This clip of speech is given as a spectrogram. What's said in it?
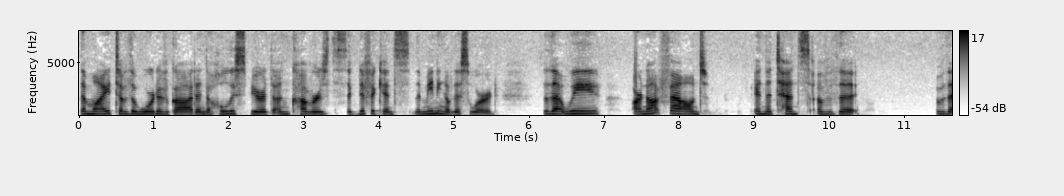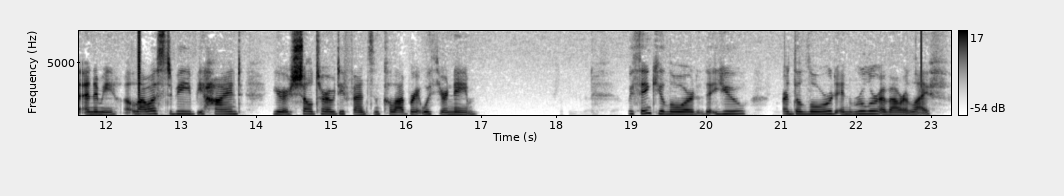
the might of the Word of God and the Holy Spirit that uncovers the significance, the meaning of this word, so that we are not found in the tents of the of the enemy. Allow us to be behind your shelter of defense and collaborate with your name. We thank you, Lord, that you are the Lord and ruler of our life.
